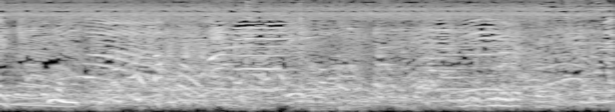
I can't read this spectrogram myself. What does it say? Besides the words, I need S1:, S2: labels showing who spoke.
S1: Ay. Gulat.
